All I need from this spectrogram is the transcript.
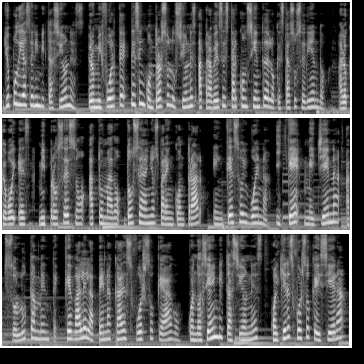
Yo podía hacer invitaciones, pero mi fuerte es encontrar soluciones a través de estar consciente de lo que está sucediendo. A lo que voy es, mi proceso ha tomado 12 años para encontrar en qué soy buena y qué me llena absolutamente, qué vale la pena cada esfuerzo que hago. Cuando hacía invitaciones, cualquier esfuerzo que hiciera,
